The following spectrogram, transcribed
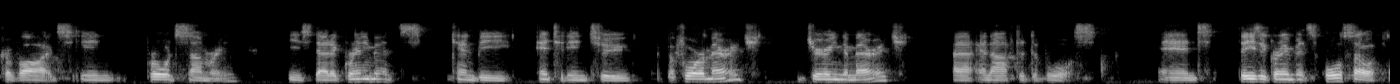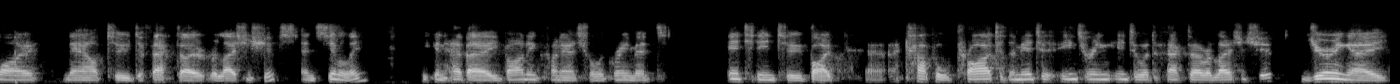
provides in broad summary is that agreements can be entered into before a marriage, during the marriage, uh, and after divorce. And these agreements also apply now to de facto relationships. And similarly, you can have a binding financial agreement entered into by uh, a couple prior to them enter, entering into a de facto relationship, during a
